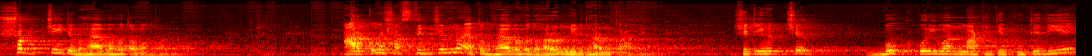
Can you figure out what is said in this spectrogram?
সবচেয়ে ভয়াবহতম ধর্ম। আর কোনো শাস্তির জন্য এত ভয়াবহ ধরন নির্ধারণ করা হয়নি। সেটি হচ্ছে বুক পরিমাণ মাটিতে পুঁতে দিয়ে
